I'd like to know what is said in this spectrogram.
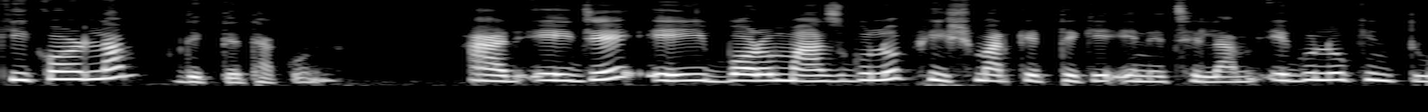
কি করলাম দেখতে থাকুন। আর এই যে এই বড় মাছগুলো ফিশ মার্কেট থেকে এনেছিলাম। এগুলো কিন্তু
